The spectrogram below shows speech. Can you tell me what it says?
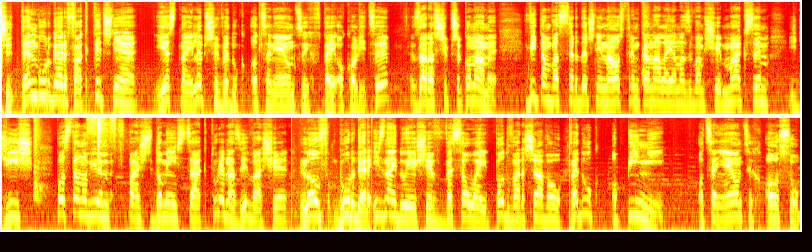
Czy ten burger faktycznie jest najlepszy według oceniających w tej okolicy? Zaraz się przekonamy. Witam Was serdecznie na Ostrym kanale. Ja nazywam się Maksym i dziś postanowiłem wpaść do miejsca, które nazywa się Love Burger i znajduje się w Wesołej pod Warszawą. Według opinii oceniających osób,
